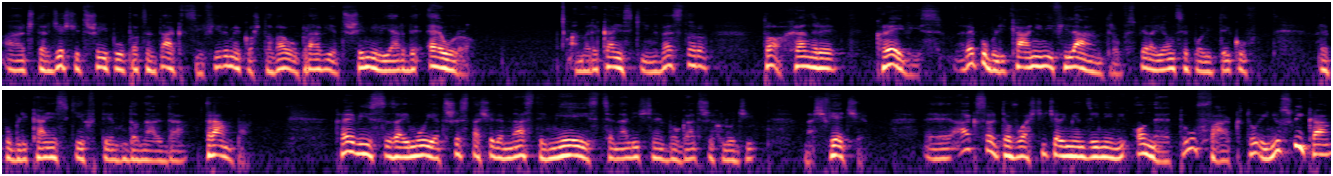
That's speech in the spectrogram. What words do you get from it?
A 43,5% akcji firmy kosztowało prawie 3 miliardy euro. Amerykański inwestor to Henry Kravis, republikanin i filantrop wspierający polityków republikańskich, w tym Donalda Trumpa. Kravis zajmuje 317 miejsce na liście najbogatszych ludzi na świecie. E, Axel to właściciel m.in. Onetu, Faktu i Newsweeka.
